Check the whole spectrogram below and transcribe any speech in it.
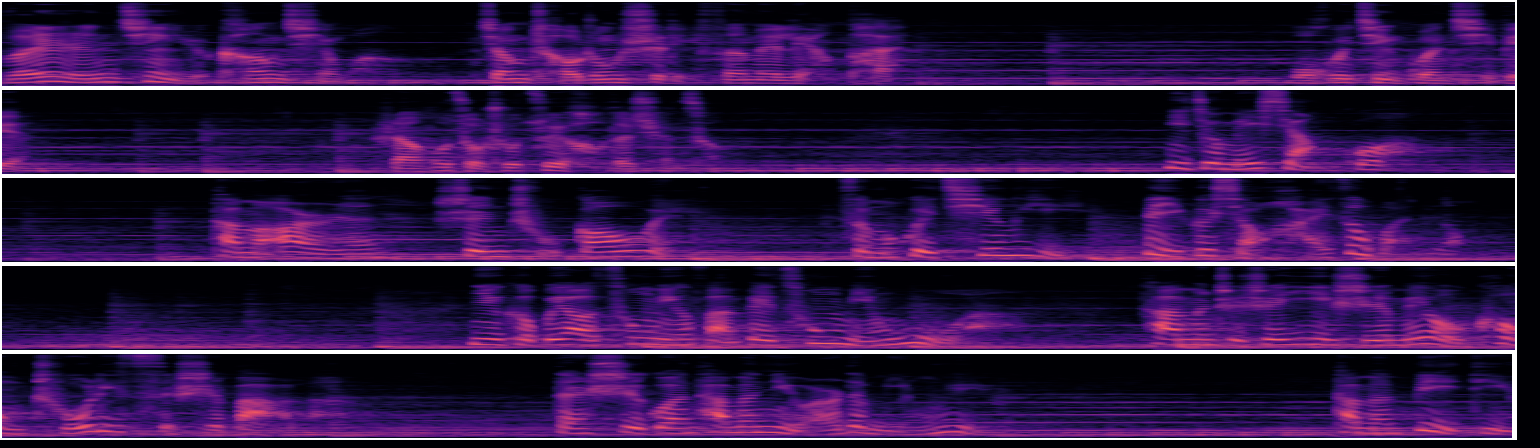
文人晋与康亲王将朝中势力分为两派，我会静观其变，然后做出最好的选择。你就没想过，他们二人身处高位，怎么会轻易被一个小孩子玩弄？你可不要聪明反被聪明误啊！他们只是一时没有空处理此事罢了，但事关他们女儿的名誉，他们必定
